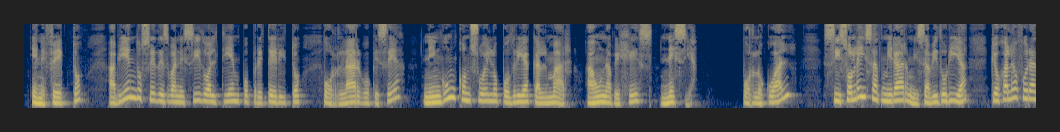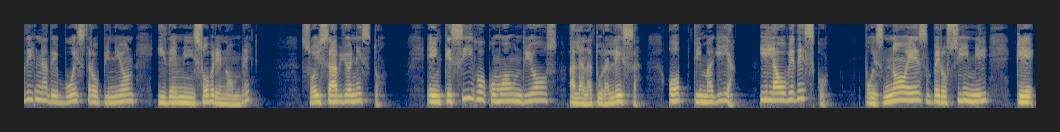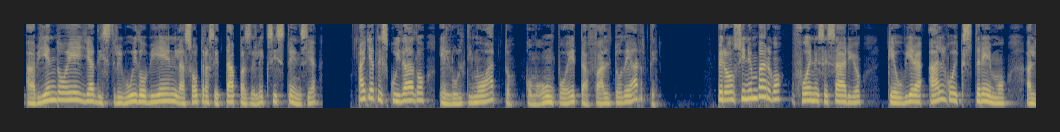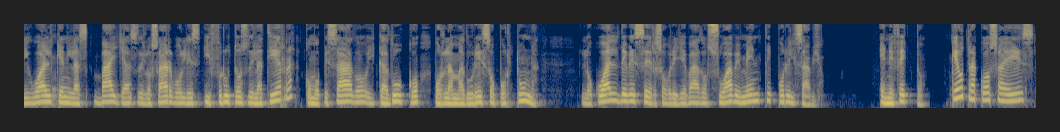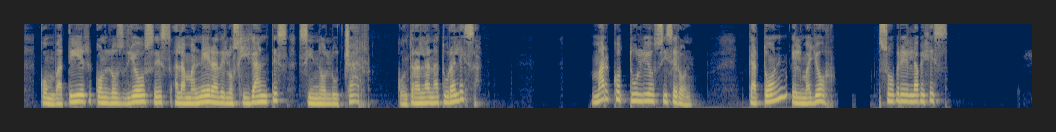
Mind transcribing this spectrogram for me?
En efecto, habiéndose desvanecido al tiempo pretérito, por largo que sea, ningún consuelo podría calmar a una vejez necia. Por lo cual, si soléis admirar mi sabiduría, que ojalá fuera digna de vuestra opinión y de mi sobrenombre, soy sabio en esto en que sigo como a un Dios, a la naturaleza, óptima guía, y la obedezco, pues no es verosímil que, habiendo ella distribuido bien las otras etapas de la existencia, haya descuidado el último acto, como un poeta falto de arte. Pero, sin embargo, fue necesario que hubiera algo extremo, al igual que en las bayas de los árboles y frutos de la tierra, como pesado y caduco por la madurez oportuna, lo cual debe ser sobrellevado suavemente por el sabio. En efecto, ¿qué otra cosa es combatir con los dioses a la manera de los gigantes sino luchar contra la naturaleza? Marco Tulio Cicerón, Catón el Mayor, sobre la vejez.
